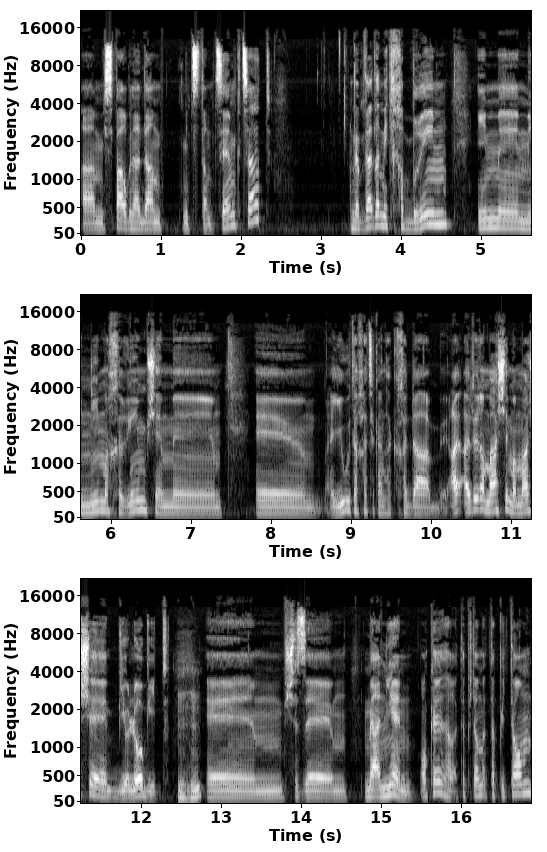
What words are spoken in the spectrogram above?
המספר בני אדם מצטמצם קצת, ובני אדם מתחברים עם uh, מינים אחרים שהם... Uh, היו תחת סכנת הכחדה, עד לרמה שממש ביולוגית, mm-hmm. uh, שזה מעניין, אוקיי? אתה פתאום, אתה פתאום,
